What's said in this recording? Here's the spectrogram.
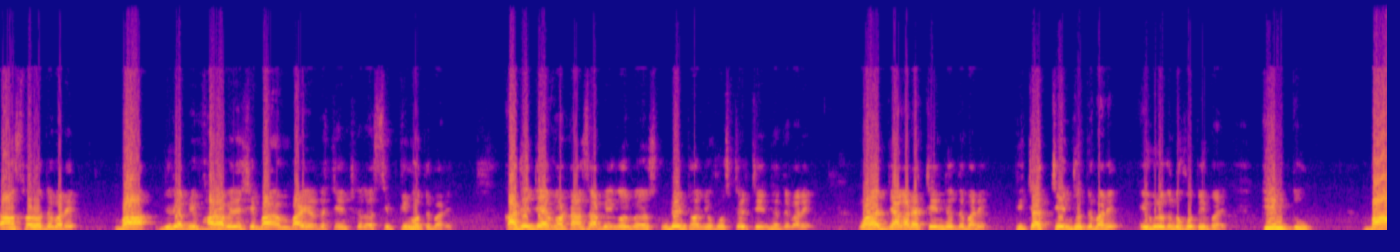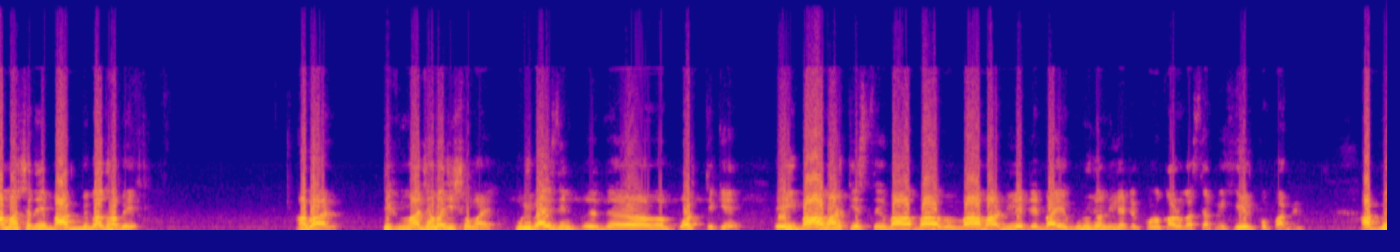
ট্রান্সফার হতে পারে বা যদি আপনি ভাড়া বেঁধে সেই বাড়িটা চেঞ্জ করে শিফটিং হতে পারে। কাজের জায়গায় কোনো ট্রান্সফার আপনি স্টুডেন্ট হন, যে হোস্টেল চেঞ্জ হতে পারে, পড়ার জায়গাটা চেঞ্জ হতে পারে টিচার চেঞ্জ হতে পারে, এগুলো কিন্তু হতেই পারে। কিন্তু বাবা মার সাথে বাদ বিবাদ হবে, আবার ঠিক মাঝামাঝি সময়, কুড়ি বাইশ দিন পর থেকে এই বাবা মার কেস থেকে বাবা মার রিলেটেড বা এই গুরুজন রিলেটেড কোনো কারোর কাছ থেকে আপনি হেল্পও পাবেন। আপনি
